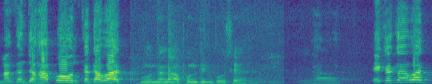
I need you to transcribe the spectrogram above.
Magandang hapon, Kagawad. Muna nga po din po, sir. Yan. Eh, Kagawad,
